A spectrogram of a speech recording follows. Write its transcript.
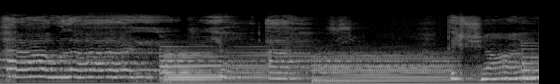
how light your eyes, they shine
